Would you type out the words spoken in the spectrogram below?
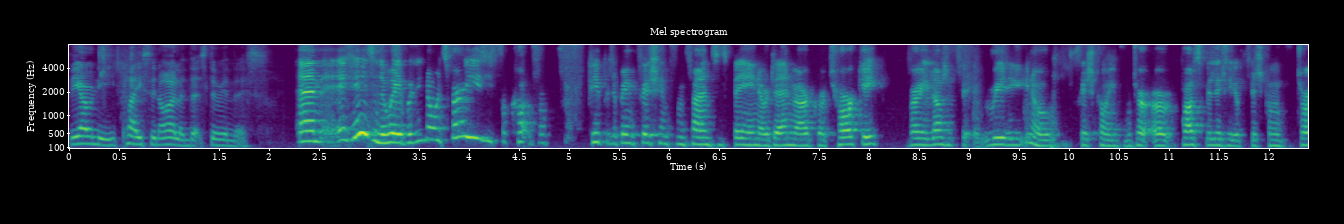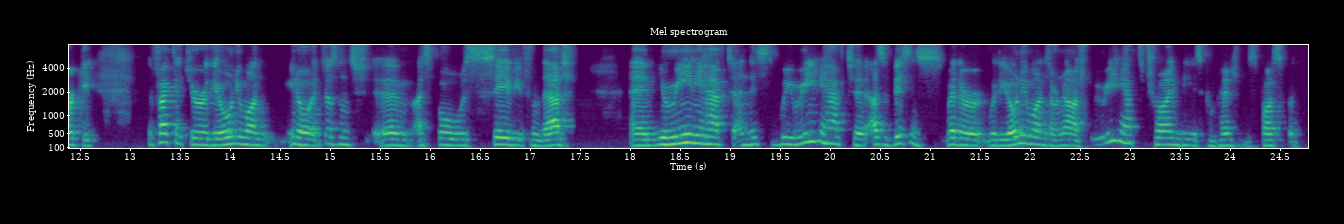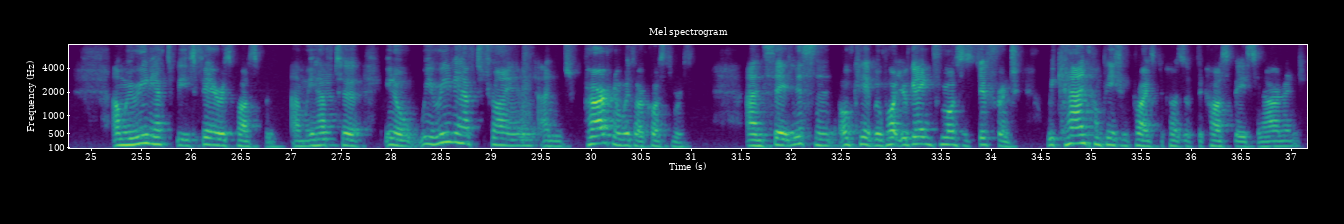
the only place in Ireland that's doing this. Um, it is in a way, but you know, it's very easy for for people to bring fish in from France and Spain or Denmark or Turkey. Very lot of really, you know, fish coming from or possibility of fish coming from Turkey. The fact that you're the only one, you know, it doesn't, um, I suppose, save you from that. And you really have to, and this, we really have to, as a business, whether we're the only ones or not, we really have to try and be as competitive as possible. And we really have to be as fair as possible. And we have to, you know, we really have to try and, and partner with our customers and say, listen, okay, but what you're getting from us is different. We can't compete in price because of the cost base in Ireland,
